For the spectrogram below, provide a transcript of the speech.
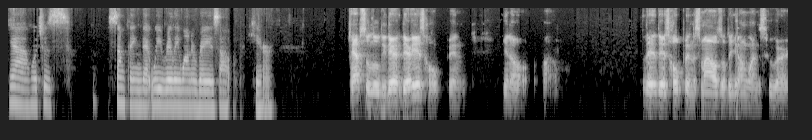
Yeah, which is something that we really want to raise up here. Absolutely, there there is hope, and you know, um, there, there's hope in the smiles of the young ones who are,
